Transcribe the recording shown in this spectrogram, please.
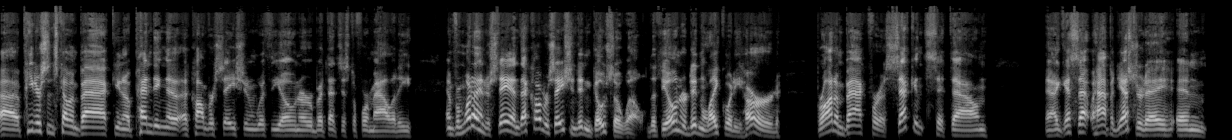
uh, Pederson's coming back, you know, pending a, a conversation with the owner, but that's just a formality. And from what I understand, that conversation didn't go so well. That the owner didn't like what he heard, brought him back for a second sit down. And I guess that happened yesterday. And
